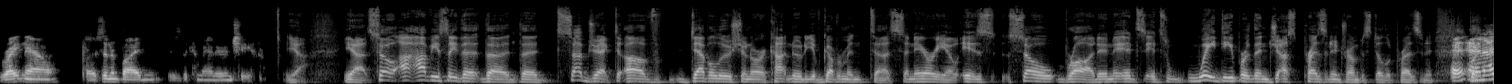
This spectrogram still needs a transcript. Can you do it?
Right now, President Biden is the commander in chief. Yeah, yeah. So uh, obviously, the the the subject of devolution or a continuity of government uh, scenario is so broad, and it's it's way deeper than just President Trump is still the president. And, But- and I, I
